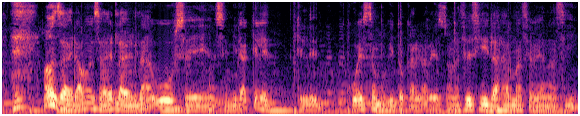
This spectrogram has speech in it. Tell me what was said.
vamos a ver, vamos a ver, la verdad, uh, se, mira que le, que le cuesta un poquito cargar esto. No sé si las armas se vean así.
